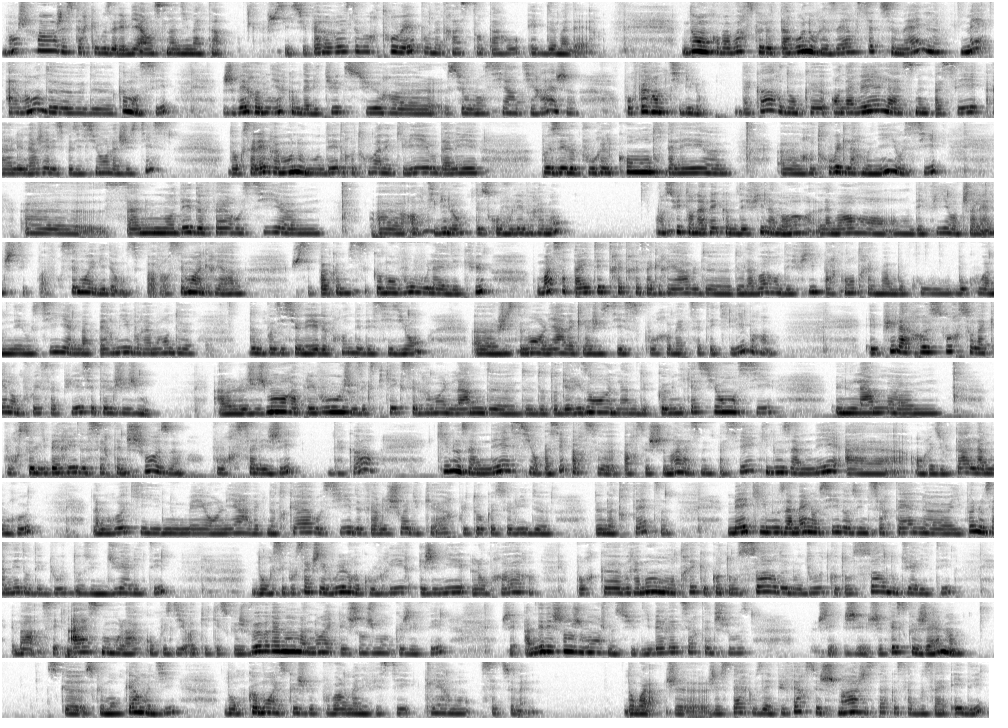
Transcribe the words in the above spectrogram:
Bonjour, j'espère que vous allez bien ce lundi matin. Je suis super heureuse de vous retrouver pour notre instant tarot hebdomadaire. Donc, on va voir ce que le tarot nous réserve cette semaine. Mais avant de, commencer, je vais revenir comme d'habitude sur, euh, sur l'ancien tirage pour faire un petit bilan. D'accord? Donc, euh, on avait la semaine passée euh, l'énergie à disposition, la justice. Donc, ça allait vraiment nous demander de retrouver un équilibre, d'aller peser le pour et le contre, d'aller retrouver de l'harmonie aussi. Euh, ça nous demandait de faire aussi euh, euh, un petit bilan de ce qu'on voulait vraiment. Ensuite, on avait comme défi la mort. La mort en, défi, en challenge, c'est pas forcément évident, c'est pas forcément agréable. Je sais pas comment vous, vous l'avez vécu. Pour moi, ça n'a pas été très très agréable de, l'avoir en défi. Par contre, elle m'a beaucoup beaucoup amené aussi. Elle m'a permis vraiment de, me positionner, de prendre des décisions, justement en lien avec la justice pour remettre cet équilibre. Et puis la ressource sur laquelle on pouvait s'appuyer, c'était le jugement. Alors le jugement, rappelez-vous, je vous expliquais que c'est vraiment une lame d'auto-guérison, une lame de communication aussi, une lame euh, pour se libérer de certaines choses, pour s'alléger, d'accord Qui nous amenait, si on passait par ce, chemin la semaine passée, qui nous amenait à, en résultat l'amoureux, l'amoureux qui nous met en lien avec notre cœur aussi, de faire le choix du cœur plutôt que celui de notre tête mais qui nous amène aussi dans une certaine... Euh, il peut nous amener dans des doutes, dans une dualité. Donc c'est pour ça que j'ai voulu le recouvrir et j'ai mis l'empereur pour que vraiment montrer que quand on sort de nos doutes, quand on sort de nos dualités, eh ben, c'est à ce moment-là qu'on peut se dire, ok, qu'est-ce que je veux vraiment maintenant avec les changements que j'ai faits? J'ai amené des changements, je me suis libérée de certaines choses, j'ai fait ce que j'aime, ce que, ce que mon cœur me dit. Donc comment est-ce que je vais pouvoir le manifester clairement cette semaine? Donc voilà, j'espère que vous avez pu faire ce chemin, j'espère que ça vous a aidé.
